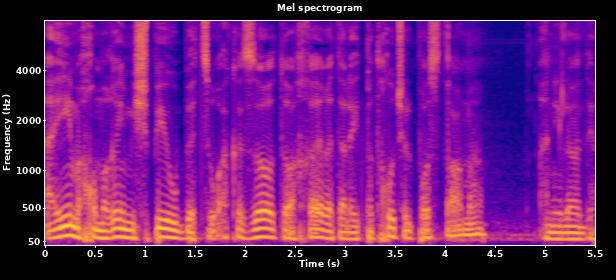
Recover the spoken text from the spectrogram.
האם החומרים השפיעו בצורה כזאת או אחרת על ההתפתחות של פוסט-טראומה? אני לא יודע.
